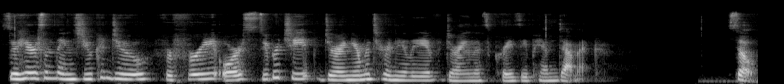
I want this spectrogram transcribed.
So here are some things you can do for free or super cheap during your maternity leave during this crazy pandemic. So,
